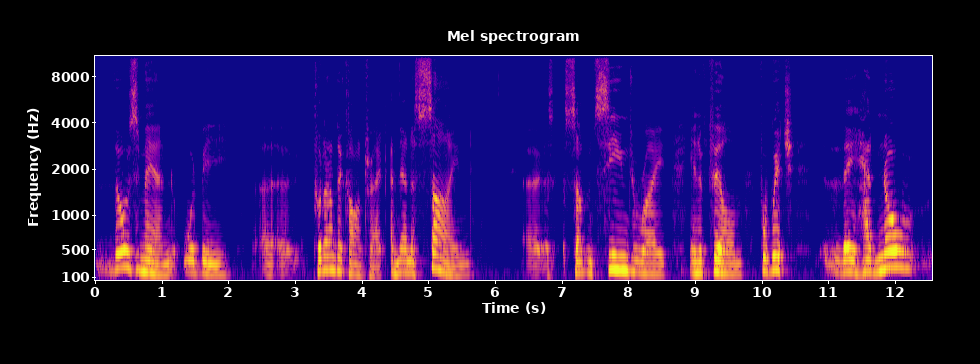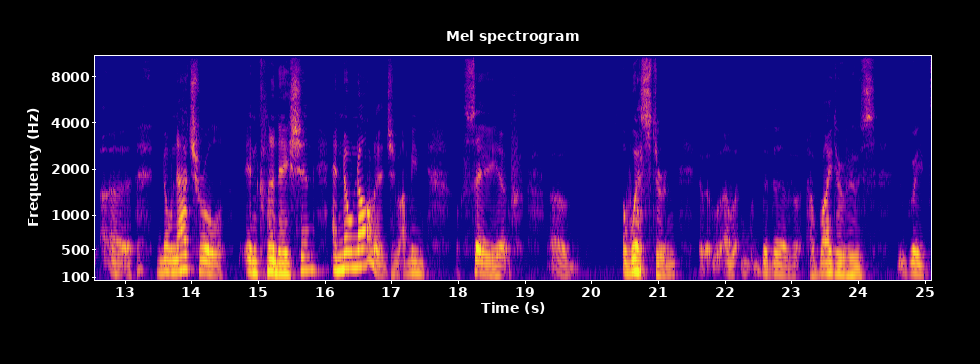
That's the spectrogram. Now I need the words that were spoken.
those men would be uh, put under contract and then assigned uh, some scene to write in a film for which they had no uh, no natural inclination and no knowledge. I mean, say uh, uh, a western uh, with a, a writer whose great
